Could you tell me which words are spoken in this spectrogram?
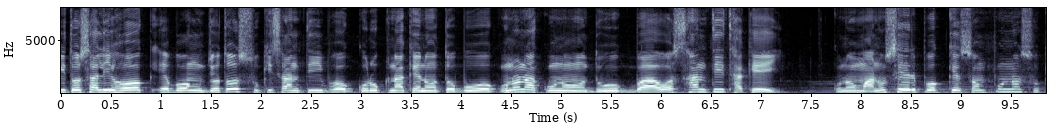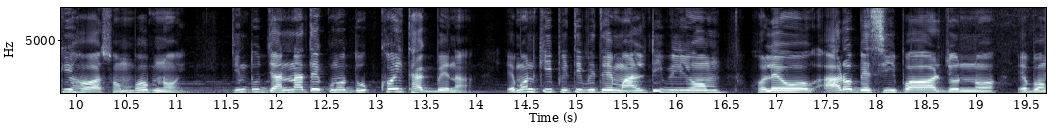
বিতশালী হোক এবং যত সুখী শান্তি ভোগ করুক না কেন, তবুও কোনো না কোনো দুঃখ বা অশান্তি থাকেই। কোনো মানুষের পক্ষে সম্পূর্ণ সুখী হওয়া সম্ভব নয়। কিন্তু জান্নাতে কোনো দুঃখই থাকবে না। এমনকি পৃথিবীতে মাল্টি বিলিয়ন হলেও আরও বেশি পাওয়ার জন্য এবং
